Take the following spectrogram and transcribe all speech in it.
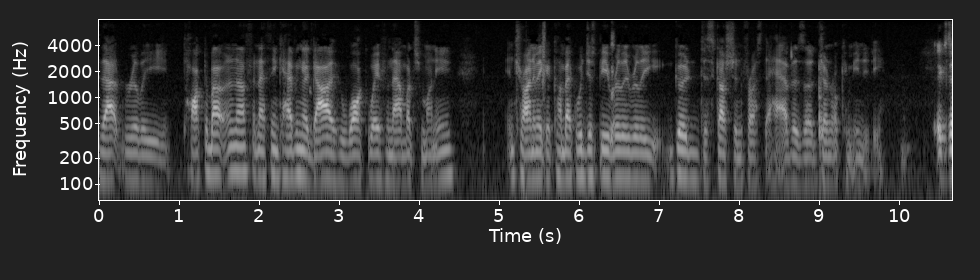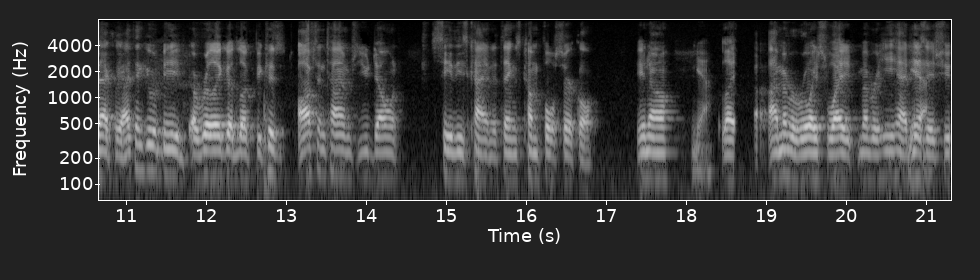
that really talked about enough. And I think having a guy who walked away from that much money and trying to make a comeback would just be a really, really good discussion for us to have as a general community. Exactly. I think it would be a really good look because oftentimes you don't see these kind of things come full circle. You know, Yeah, Like I remember Royce White. Remember he had his Yeah. issues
